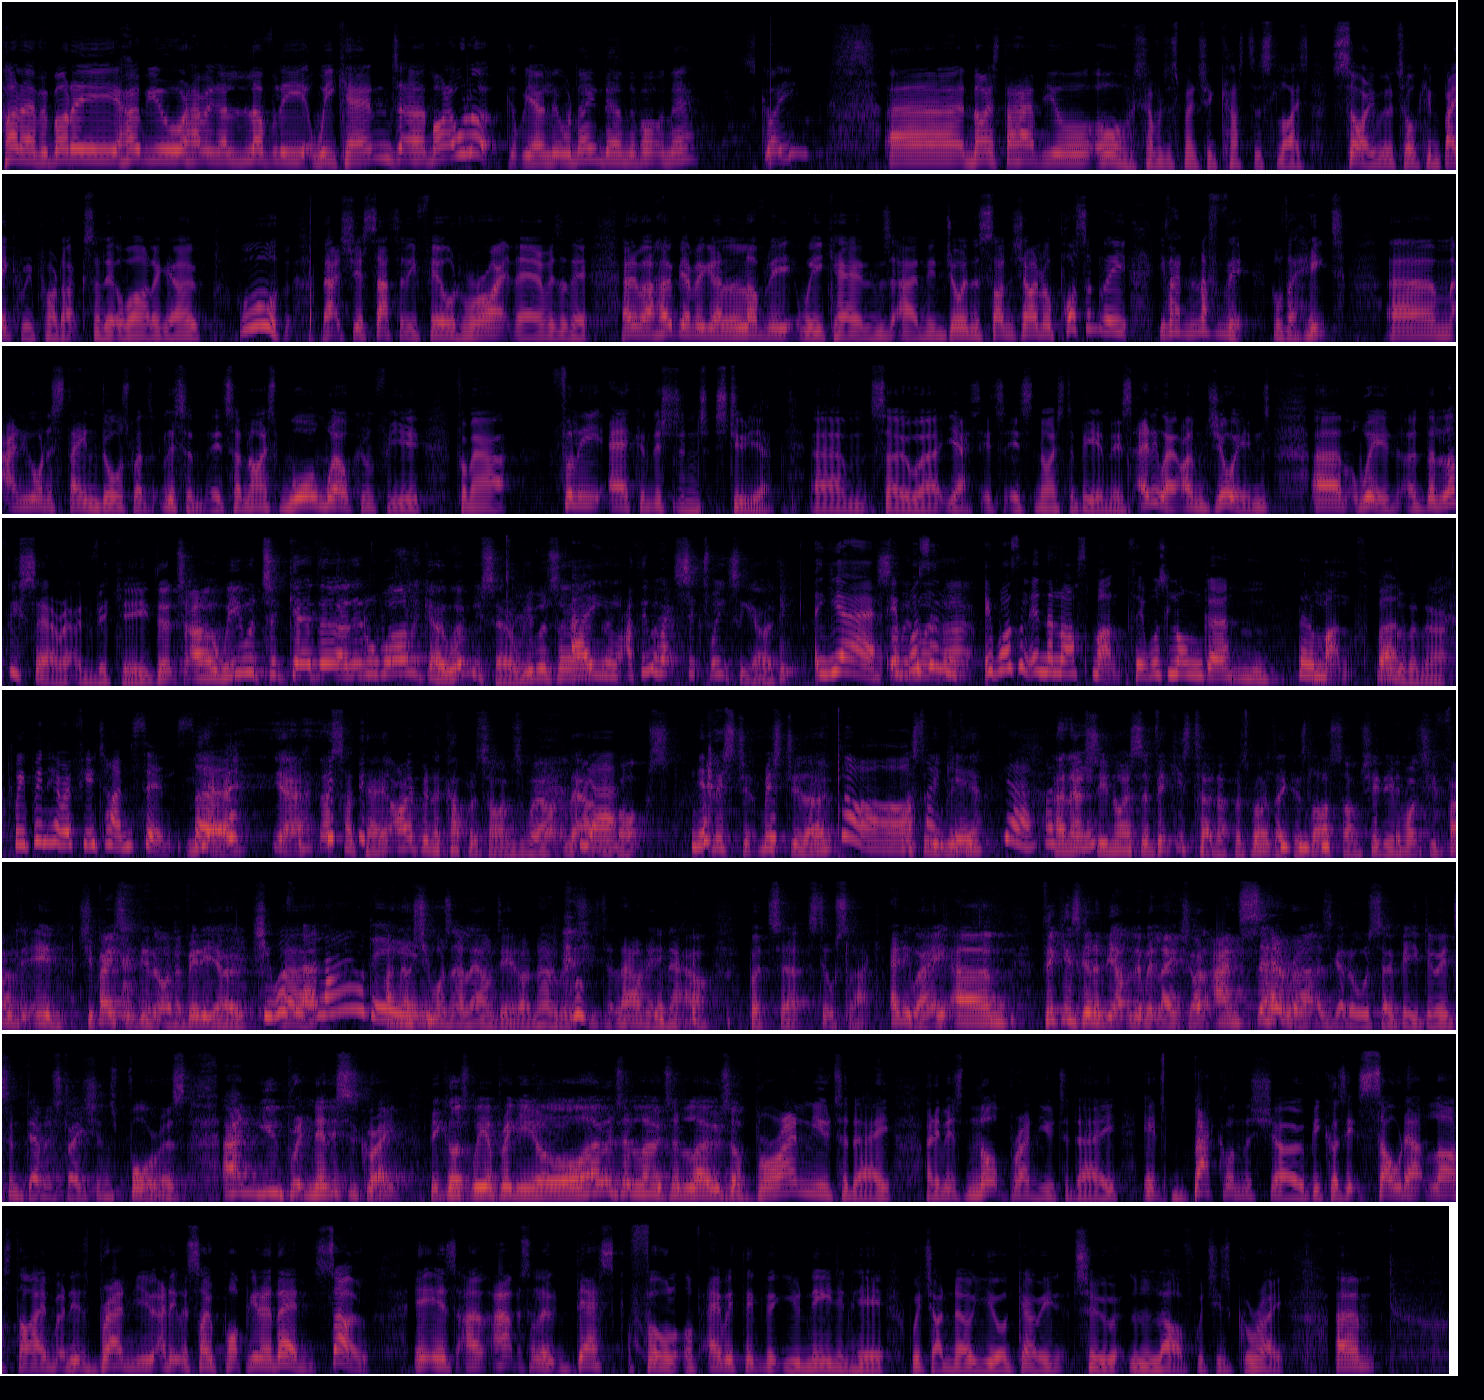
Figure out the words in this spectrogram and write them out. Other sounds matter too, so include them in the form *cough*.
Hello, everybody. Hope you're having a lovely weekend. Uh, my, oh, look, we have a little name down the bottom there. Scotty. Uh, nice to have your. Oh, someone just mentioned custard slice. Sorry, we were talking bakery products a little while ago. Ooh, that's your Saturday field right there, isn't it? Anyway, I hope you're having a lovely weekend and enjoying the sunshine, or possibly you've had enough of it, or the heat, um, and you want to stay indoors. But listen, it's a nice warm welcome for you from our fully air-conditioned studio. Um, so uh, yes, it's it's nice to be in this. Anyway, I'm joined um, with uh, the lovely Sarah and Vicky. That uh, we were together a little while ago, weren't we, Sarah? We was uh, I think about six weeks ago. I think. Yeah, it wasn't. that. it wasn't in the last month. It was longer than a month. But longer than that. We've been here a few times since. So. Yeah, yeah, that's okay. I've been a couple of times as well. Let out Yeah. my box. Yeah. Missed you, missed you though. Aw, nice to thank be with you. you. Yeah, and actually, nice that Vicky's turned up as well today because last time she didn't want. She phoned it in. She basically did it on a video. She wasn't allowed in. I know she wasn't allowed in. I know, but she's allowed in now. *laughs* But uh, still slack. Anyway, um, Vicky's going to be up a little bit later on, and Sarah is going to also be doing some demonstrations for us. And you, Britain, now this is great because we are bringing you loads and loads and loads of brand new today. And if it's not brand new today, it's back on the show because it sold out last time and it's brand new and it was so popular then. So it is an absolute desk full of everything that you need in here, which I know you are going to love, which is great. Um,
